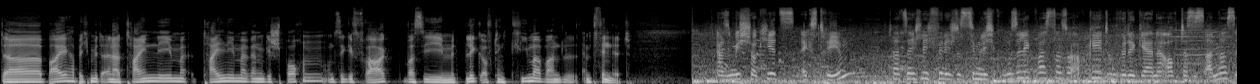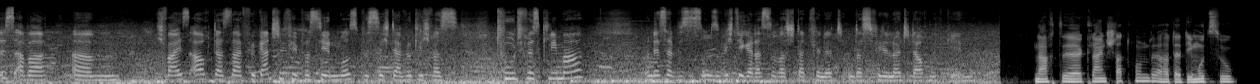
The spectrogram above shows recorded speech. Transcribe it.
Dabei habe ich mit einer Teilnehm Teilnehmerin gesprochen und sie gefragt, was sie mit Blick auf den Klimawandel empfindet. Also mich schockiert es extrem. Tatsächlich finde ich das ziemlich gruselig, was da so abgeht und würde gerne auch, dass es anders ist. Aber ähm, ich weiß auch, dass dafür ganz schön viel passieren muss, bis sich da wirklich was tut fürs Klima. Und deshalb ist es umso wichtiger, dass sowas stattfindet und dass viele Leute da auch mitgehen. Nach der kleinen Stadtrunde hat der Demozug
